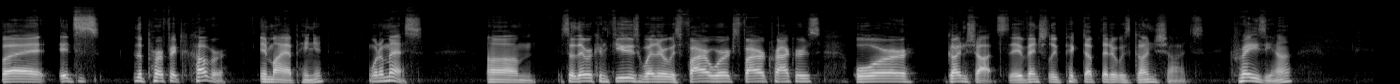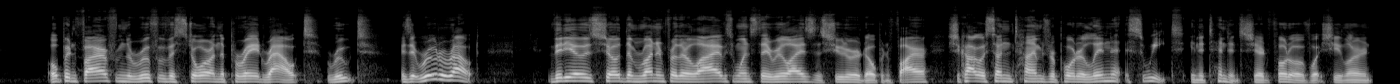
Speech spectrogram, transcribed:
but it's the perfect cover, in my opinion. What a mess. Um, so they were confused whether it was fireworks, firecrackers, or gunshots. They eventually picked up that it was gunshots. Crazy, huh? Opened fire from the roof of a store on the parade route. Route? Is it route or out? Videos showed them running for their lives once they realized the shooter had opened fire. Chicago Sun-Times reporter Lynn Sweet, in attendance, shared photo of what she learned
